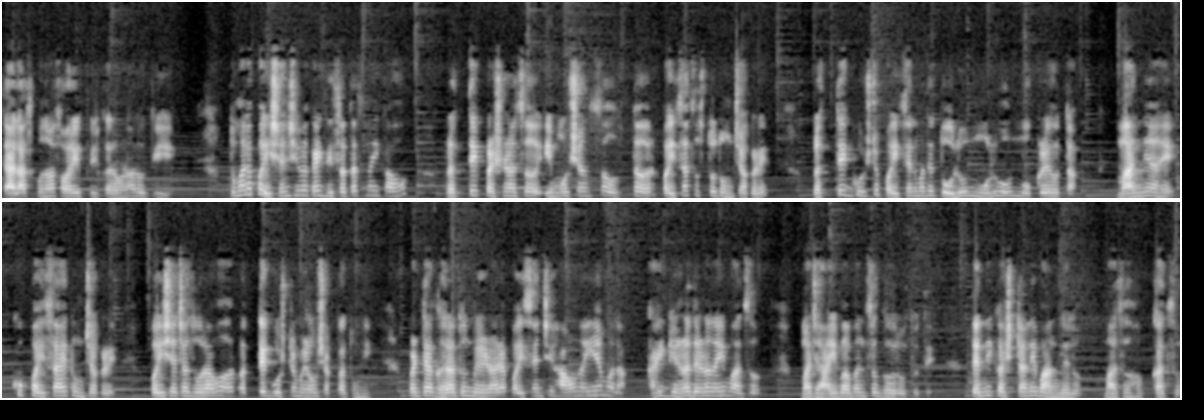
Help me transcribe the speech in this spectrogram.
त्यालाच पुन्हा सॉरी फील करवणार होती. तुम्हाला पैशांशिवाय काही दिसतच नाही का हो? प्रत्येक प्रश्नाचं इमोशन्सचं उत्तर पैसाच असतो तुमच्याकडे. प्रत्येक गोष्ट पैशांमध्ये तोलून मोलून मोकळे होता. मान्य आहे खूप पैसा आहे तुमच्याकडे. पैशाच्या जोरावर प्रत्येक गोष्ट मिळवू शकता तुम्ही. पण त्या घरातून मिळणाऱ्या पैशांची हाव नाहीये मला. काही घेणं देणं नाही माझं. माझ्या आईबाबांचं घर होतं ते. त्यांनी कष्टाने बांधलेलं माझं हक्काचं.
